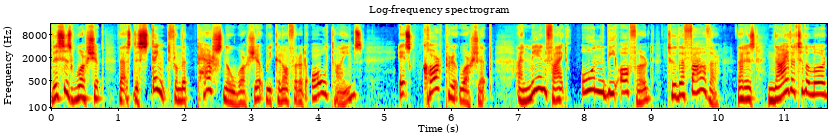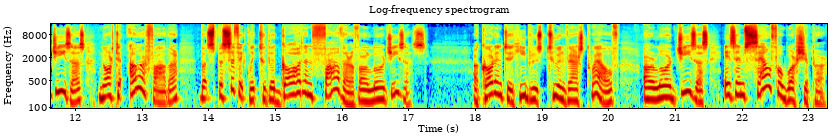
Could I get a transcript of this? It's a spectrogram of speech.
This is worship that's distinct from the personal worship we can offer at all times. It's corporate worship and may in fact only be offered to the Father that is, neither to the Lord Jesus nor to our Father, but specifically to the God and Father of our Lord Jesus. According to Hebrews 2 and verse 12, our Lord Jesus is himself a worshipper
